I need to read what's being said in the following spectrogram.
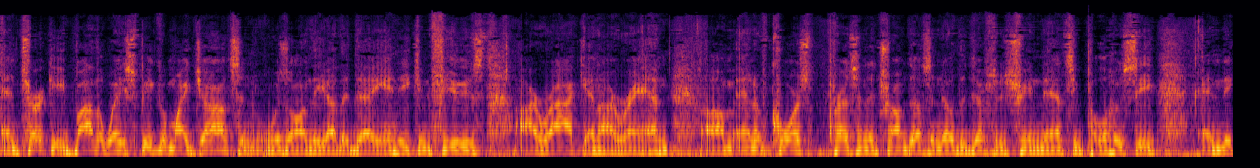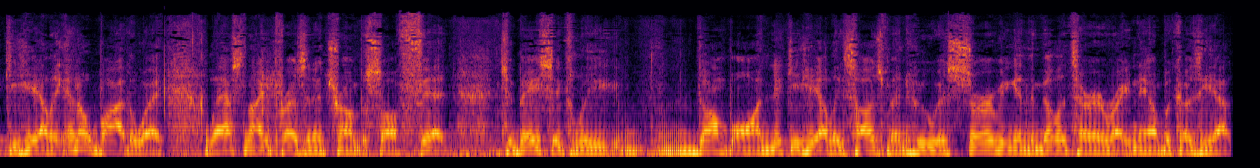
and Turkey. By the way, Speaker Mike Johnson was on the other day, and he confused Iraq and Iran. Um, and of course, President Trump doesn't know the difference between Nancy Pelosi and Nikki Haley. And oh, by the way, last night President Trump saw fit to basically dump on Nikki Haley's husband, who is serving in the military right now because he has.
